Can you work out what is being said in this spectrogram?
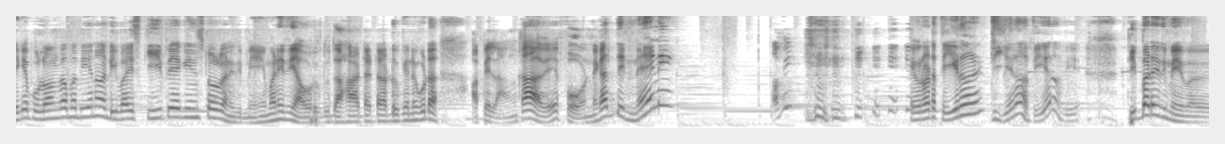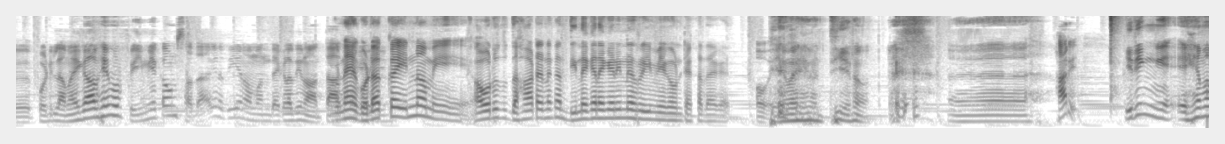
ඒක පුළුවන්කම තියන ඩිවයිස් කීපය ඉන්ස්ටෝල් නති මෙහමනති අවුරුදු දහට අඩු කෙනෙකුට අපේ ලංකාවේ ෆෝර්න එකත් දෙන්නේනේ අපි? එවනට තියෙනවන? තියෙන තියෙන තිබට මේ පොඩි ළමයිගාවහෙම ප්‍රීමිය කවුන් සදාගෙන තියෙන මන් දැකලති නතා නෑ ගොඩක් ඉන්න මේ අවුරුදු දහටනක දිනගෙනගෙනන්න ්‍රීමියකවුන්ට කදාගන්න එම තියෙනවා. හරි. ඉරිං එහෙම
